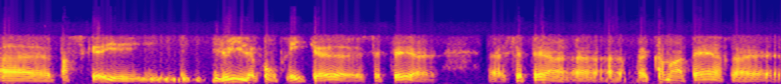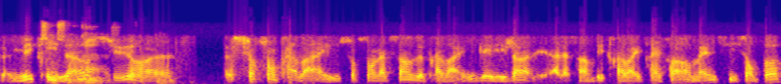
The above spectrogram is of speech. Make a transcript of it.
euh, parce que il- lui, il a compris que euh, c'était euh, c'était un, un- un commentaire euh, méprisant Sur euh, sur son travail ou sur son absence de travail. Les, gens à l'Assemblée travaillent très fort, même s'ils sont pas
